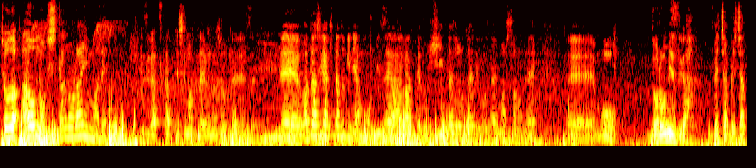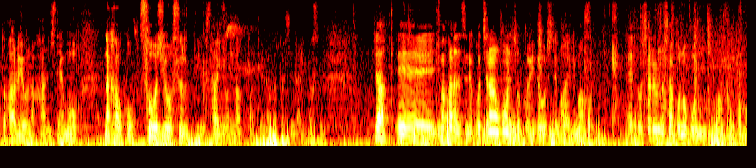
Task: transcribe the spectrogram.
ちょうど青の下のラインまで水が浸かってしまったような状態です。で私が来た時にはもう水が上がっても引いた状態でございましたので、えーもう泥水がべちゃべちゃとあるような感じでもう中をこう掃除をするっていう作業になったというような形じゃあ、えー今からですねこちらの方にちょっと移動してまいります。えっ、と車両の車庫の方に行きますけども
